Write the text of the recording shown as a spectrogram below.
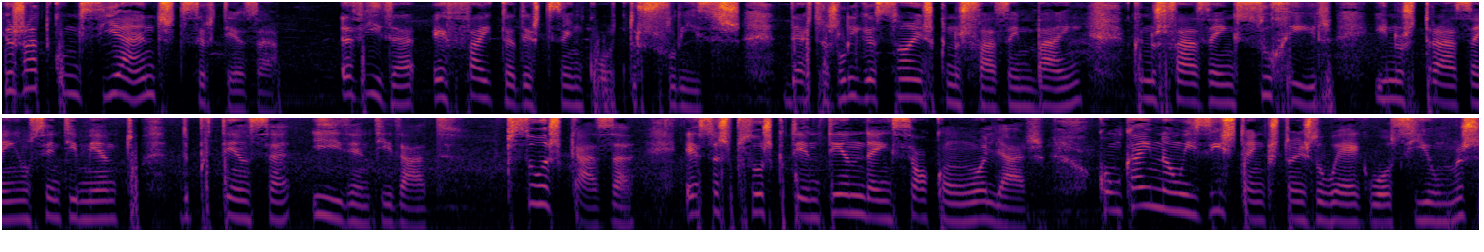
Eu já te conhecia antes, de certeza. A vida é feita destes encontros felizes, destas ligações que nos fazem bem, que nos fazem sorrir e nos trazem um sentimento de pertença e identidade. Pessoas casa, essas pessoas que te entendem só com o olhar, com quem não existem questões do ego ou ciúmes,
